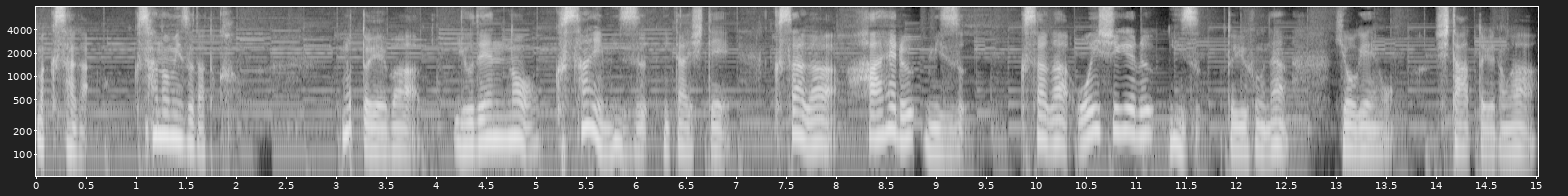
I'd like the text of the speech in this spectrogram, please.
まあ、草が、草の水だとか。もっと言えば、油田の臭い水に対して、草が生える水、草が生い茂る水という風な表現をしたというのが、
